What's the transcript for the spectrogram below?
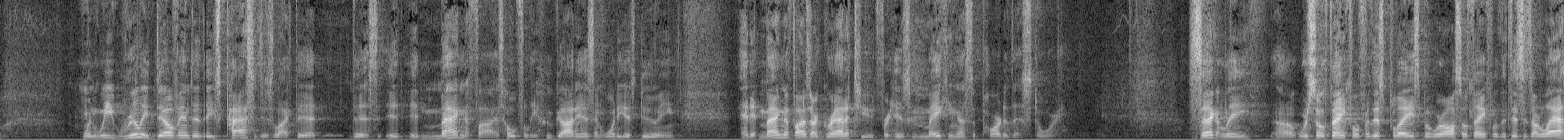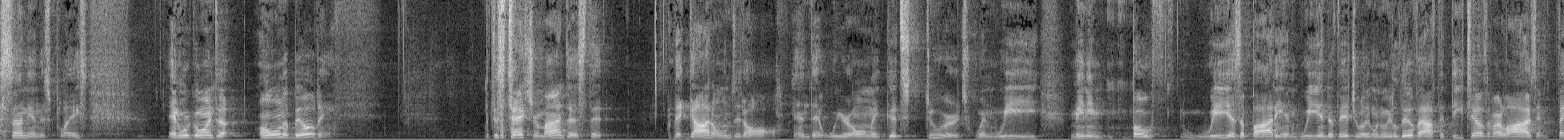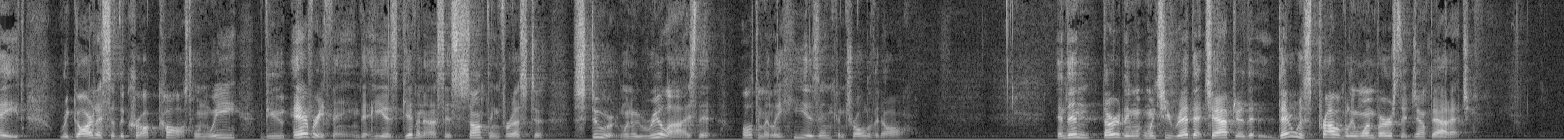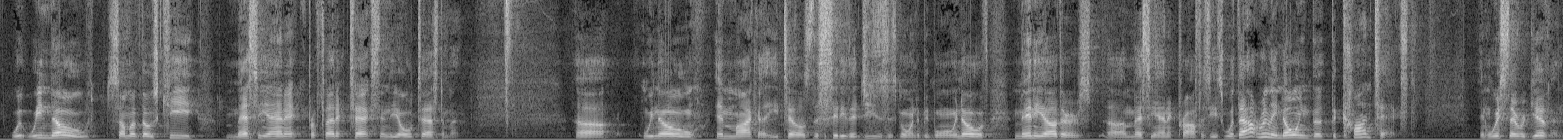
when we really delve into these passages like that, this, it, it magnifies, hopefully, who God is and what He is doing. And it magnifies our gratitude for His making us a part of that story. Secondly, uh, we're so thankful for this place, but we're also thankful that this is our last Sunday in this place. And we're going to own a building. But this text reminds us that that God owns it all and that we are only good stewards when we, meaning both we as a body and we individually, when we live out the details of our lives in faith, regardless of the cost, when we view everything that He has given us as something for us to steward, when we realize that ultimately He is in control of it all. And then, thirdly, when she read that chapter, there was probably one verse that jumped out at you we, we know some of those key messianic prophetic texts in the Old Testament. Uh, we know in Micah, he tells the city that Jesus is going to be born. We know of many others uh, messianic prophecies without really knowing the, the context in which they were given.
